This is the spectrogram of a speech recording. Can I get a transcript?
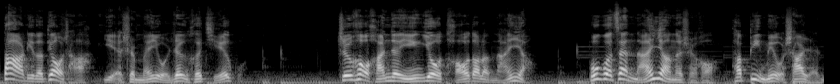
大力的调查也是没有任何结果。之后，韩振营又逃到了南阳，不过在南阳的时候，他并没有杀人。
